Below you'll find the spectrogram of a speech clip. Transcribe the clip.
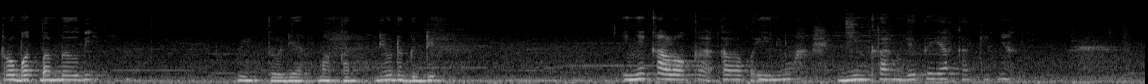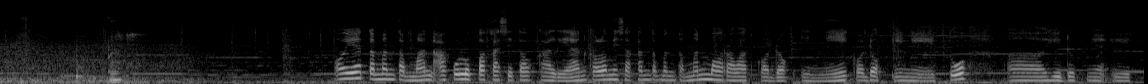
robot Bumblebee. Wih, tuh dia makan. Dia udah gede. Ini kalau kalau ke ini mah jingkrang gitu ya kakinya. Oh ya teman-teman, aku lupa kasih tahu kalian kalau misalkan teman-teman mau rawat kodok ini, kodok ini itu eh, hidupnya itu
